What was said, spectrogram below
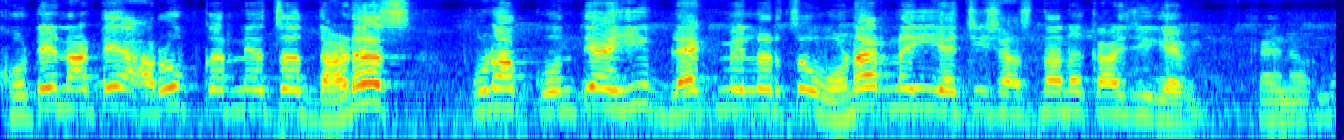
खोटे नाटे आरोप करण्याचं धाडस पुन्हा कोणत्याही ब्लॅकमेलरचं होणार नाही याची शासनानं काळजी घ्यावी. काय नाव आपलं?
